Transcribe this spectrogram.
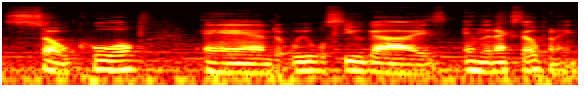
so cool. And we will see you guys in the next opening.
